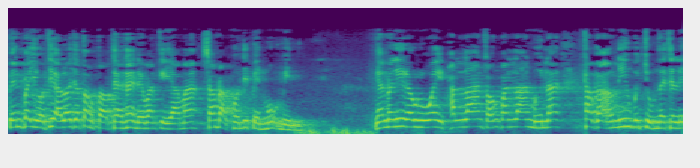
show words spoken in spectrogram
เป็นประโยชน์ที่อัลลอฮ์จะต้องตอบแทนให้ในวันกิยามะสำหรับคนที่เป็นมุมินงั้นวันนี้เรารวยพันล้านสองพันล้านหมื่นล้านเท่ากับเอานิ้วไปจุ่มในทะเล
